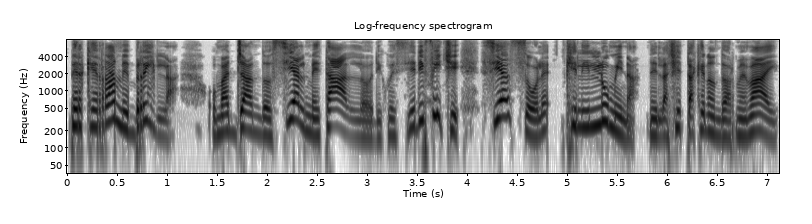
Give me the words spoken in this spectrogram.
perché il rame brilla, omaggiando sia il metallo di questi edifici sia il sole che li illumina nella città che non dorme mai.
